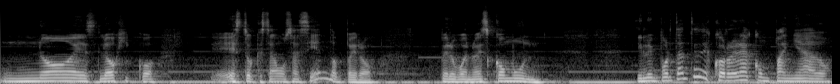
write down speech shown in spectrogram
no, es lógico esto que estamos haciendo, pero, pero bueno, es común. Y lo importante de correr acompañado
